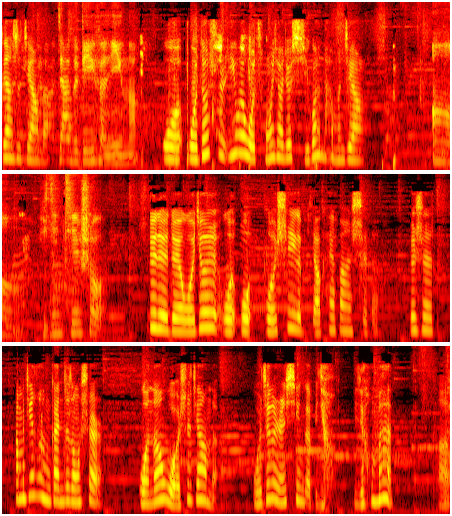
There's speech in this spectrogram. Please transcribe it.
这样是这样的，大家的第一反应呢？我我都是因为我从小就习惯他们这样，哦，已经接受。对对对，我就是我我我是一个比较开放式的，就是他们经常干这种事儿，我呢我是这样的，我这个人性格比较比较慢，啊，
